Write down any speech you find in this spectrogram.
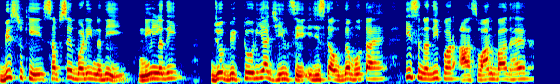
विश्व की सबसे बड़ी नदी नील नदी, जो विक्टोरिया झील से, जिसका उद्गम होता है, इस नदी पर आसवान बाँध है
